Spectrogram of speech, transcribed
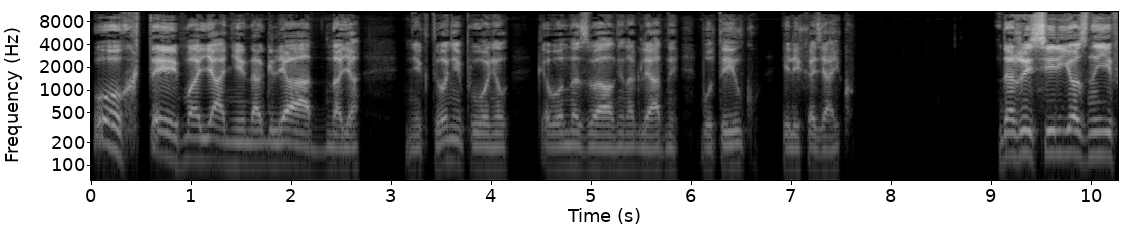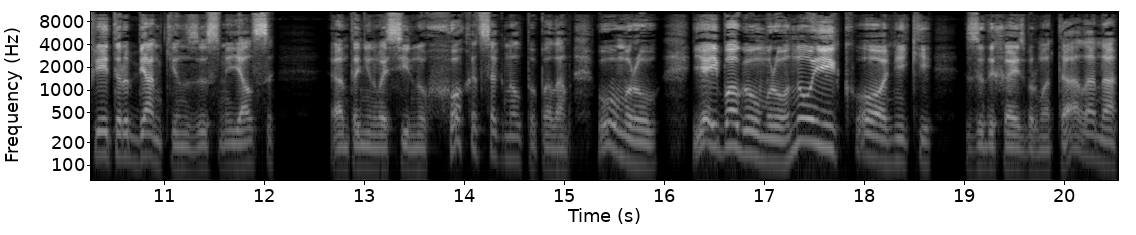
«Ох ты, моя ненаглядная!» Никто не понял, кого он назвал ненаглядной, бутылку или хозяйку. Даже серьезный ефрейтор Бянкин засмеялся. Антонин Васильевну хохот согнал пополам. «Умру! Ей-богу, умру! Ну и комики!» Задыхаясь, бормотала она,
